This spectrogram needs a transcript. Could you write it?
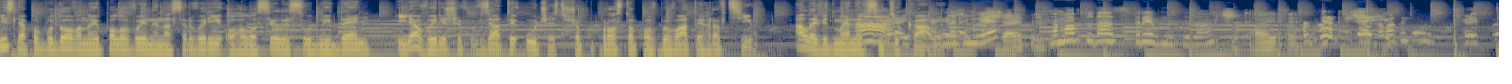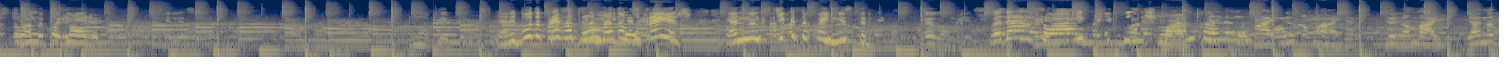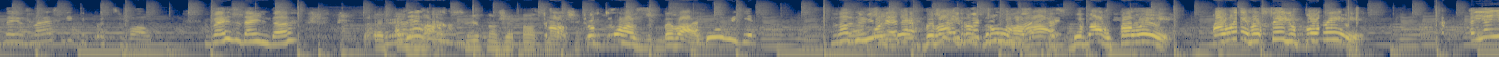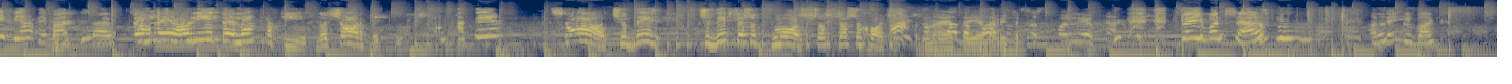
Після побудованої половини на сервері оголосили судний день, і я вирішив взяти участь, щоб просто повбивати гравців. Але від мене всі тікали. Нажми. Я мав туди стрибнути, да? Чекайте. Просто. Ну, типу, Я не буду пригати, ти мене там закриєш. Я не настільки тупий, містер. виламаєш. Ведемо Славік, більш маленька. Не ламай, не ламай. Не ламай. Я над нею знаєш, скільки працював? Весь день, да? Абсолютно вже Друг друга збивай. Ладно, треба- Вбивай друг друга. Вась, вбивай, пали! Пали, Василю, пали! А я не бачу. Це має горіти нафіг, до чортиків. А ти? Все, чуди, чуди все, що можеш, що, все, що хочеш. Знаєте, я навіть Це. Це Іван Шеф. А де козак. Іван?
